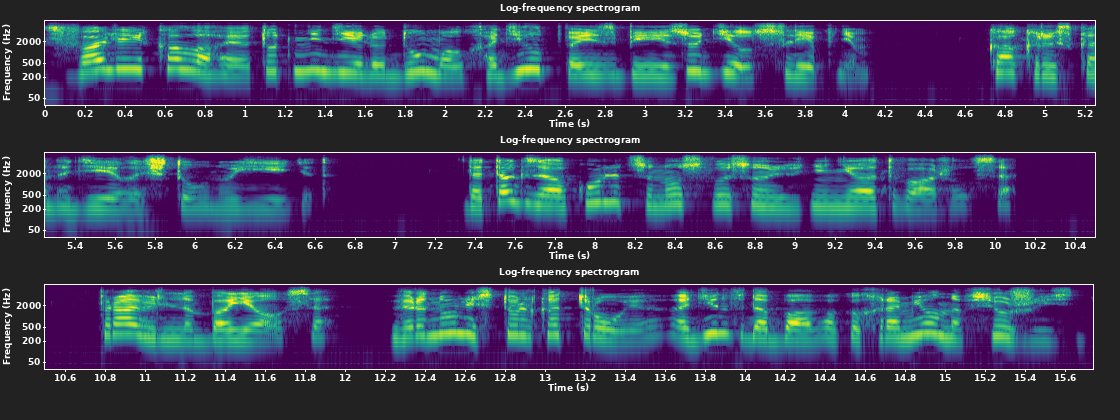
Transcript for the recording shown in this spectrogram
Звали Николая, тут неделю думал, ходил по избе и зудил слепнем. Как рыска надеялась, что он уедет. Да так за околицу нос высунуть не отважился. Правильно боялся. Вернулись только трое, один вдобавок охромел на всю жизнь.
